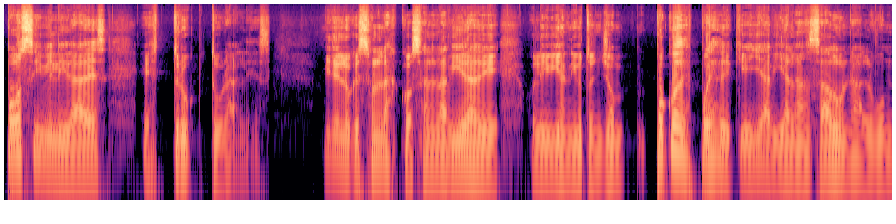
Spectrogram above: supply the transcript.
posibilidades estructurales. Miren lo que son las cosas en la vida de Olivia Newton-John. Poco después de que ella había lanzado un álbum,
